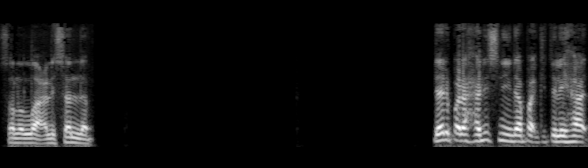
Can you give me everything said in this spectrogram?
sallallahu alaihi wasallam daripada hadis ini dapat kita lihat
